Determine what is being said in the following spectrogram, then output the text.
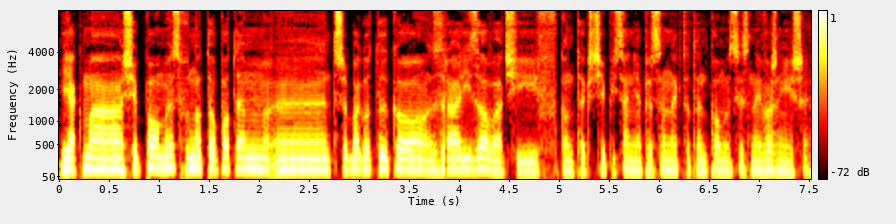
jak ma się pomysł, no to potem y, trzeba go tylko zrealizować i w kontekście pisania piosenek to ten pomysł jest najważniejszy.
